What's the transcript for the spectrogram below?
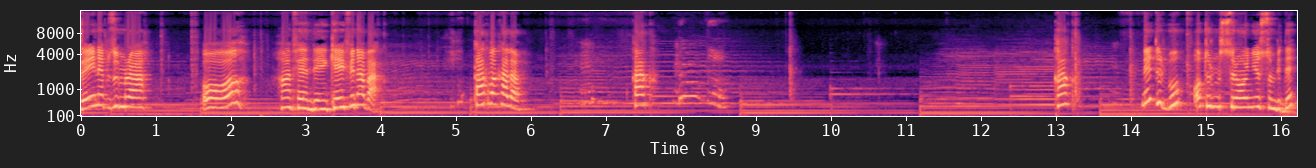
Zeynep Zümra. Oo, hanımefendinin keyfine bak. Kalk bakalım. Kalk. Kalk. Nedir bu? Oturmuşsun oynuyorsun bir de.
